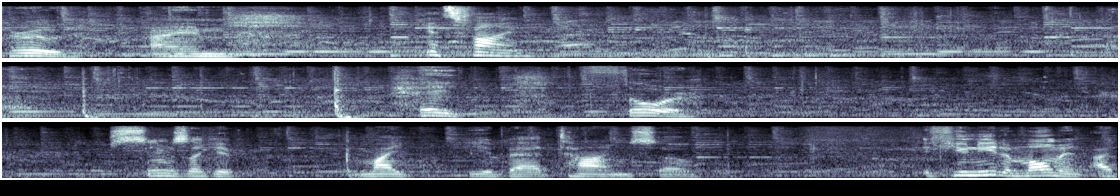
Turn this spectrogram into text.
Thrud, I'm. It's fine. Hey, Thor. Seems like it might be a bad time, so. If you need a moment, I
